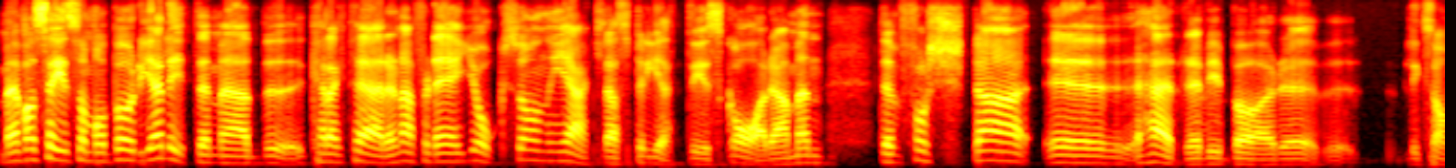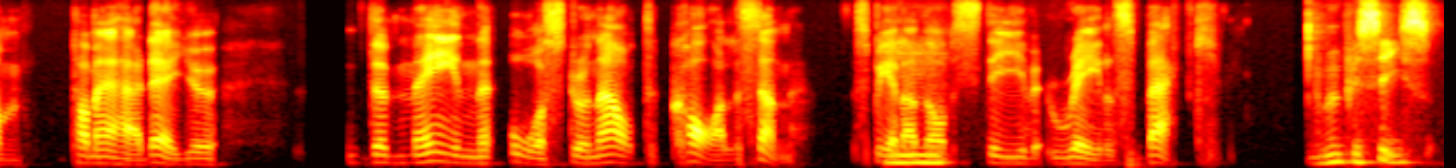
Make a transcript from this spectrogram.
Men vad sägs om att börja lite med karaktärerna för det är ju också en jäkla spretig skara men den första eh, herre vi bör eh, liksom ta med här det är ju The Main Astronaut Carlsen spelad mm. av Steve Railsback. Ja, men precis,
